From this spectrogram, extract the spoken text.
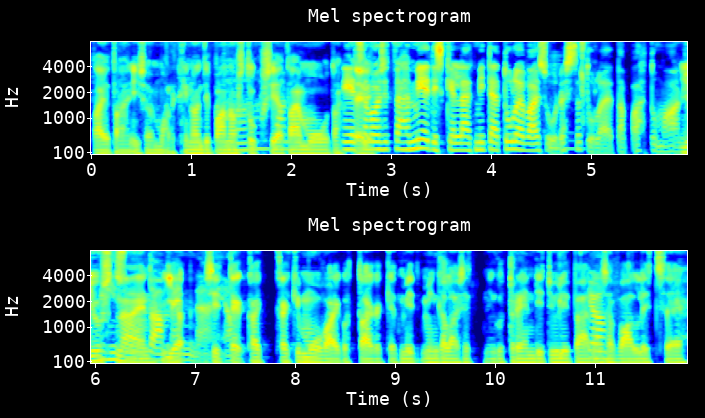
tai jotain isoja markkinointipanostuksia Aivan. tai muuta. Niin, että sä Eli voisit vähän mietiskellä, että mitä tulevaisuudessa tulee tapahtumaan ja just mihin näin. suuntaan Ja mennään. sitten kaikki, kaikki muu vaikuttaa kaikki, että mit- minkälaiset niin trendit ylipäätänsä Joo. vallitsee.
